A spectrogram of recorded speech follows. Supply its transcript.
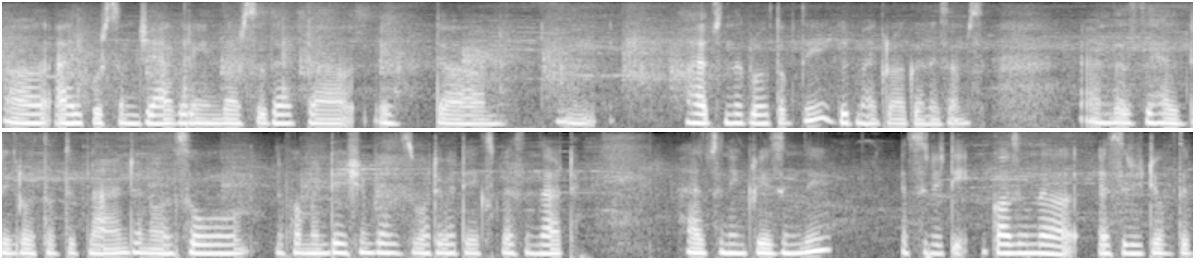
I'll put some jaggery in there so that uh, it um, helps in the growth of the good microorganisms. And thus they help the growth of the plant and also the fermentation process whatever takes place in that helps in increasing the acidity causing the acidity of the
